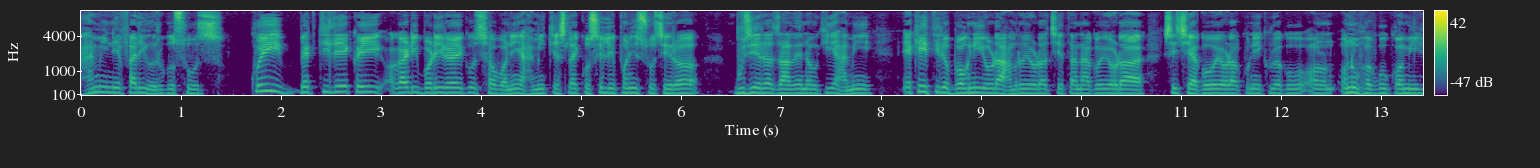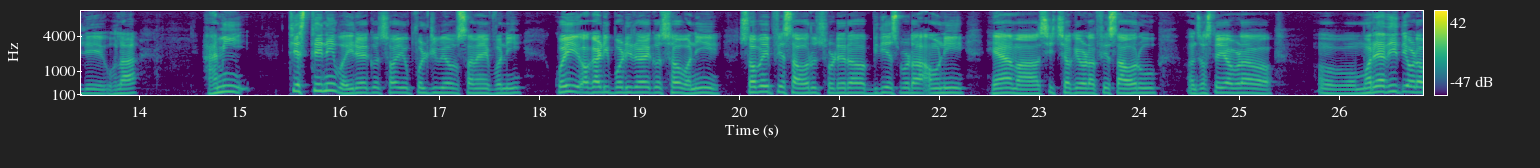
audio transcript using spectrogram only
हामी नेपालीहरूको सोच। कोही व्यक्तिले कोही अगाडि बढिरहेको छ भने हामी त्यसलाई कसैले पनि सोचेर बुझेर जाँदैनौँ कि हामी एकैतिर बग्ने एउटा हाम्रो एउटा चेतनाको एउटा शिक्षाको एउटा कुनै कुराको अनुभवको कमीले होला। हामी त्यस्तै नै भइरहेको छ यो पोल्ट्री व्यवसायमा पनि। कोही अगाडि बढिरहेको छ भने सबै पेसाहरू छोडेर विदेशबाट आउने यहाँ शिक्षक एउटा पेसाहरू जस्तै एउटा मर्यादित एउटा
